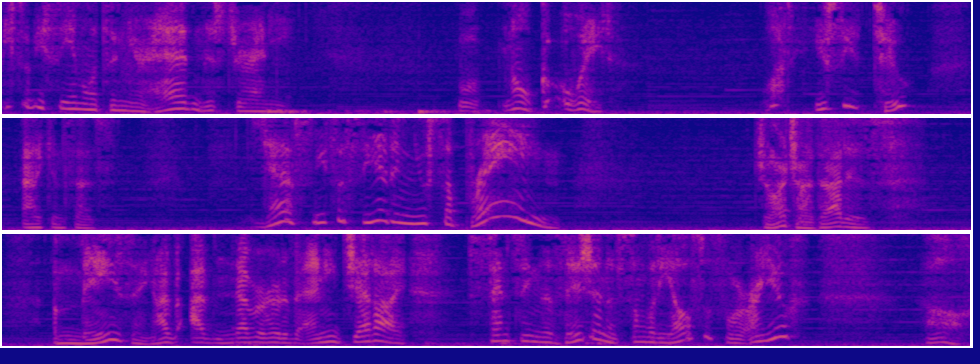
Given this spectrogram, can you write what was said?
Misa be seeing what's in your head, Mr. Annie. Well, no, go, wait. What? You see it too? Anakin says. Yes, Misa see it in Yusa brain. Jar Jar, that is amazing. I've, I've never heard of any Jedi sensing the vision of somebody else before. Are you? Oh.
